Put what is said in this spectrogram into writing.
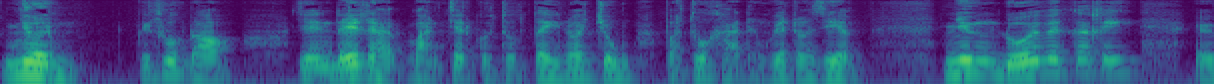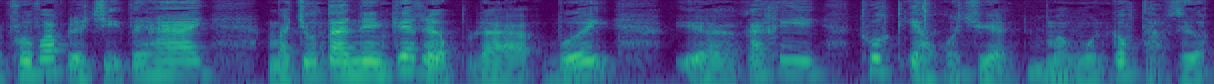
nhờn cái thuốc đó cho nên đấy là bản chất của thuốc tây nói chung và thuốc hạ đường huyết nói riêng. Nhưng đối với các cái ờ, phương pháp điều trị thứ hai mà chúng ta nên kết hợp là với uh, các cái thuốc y học cổ truyền mà nguồn gốc thảo dược.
